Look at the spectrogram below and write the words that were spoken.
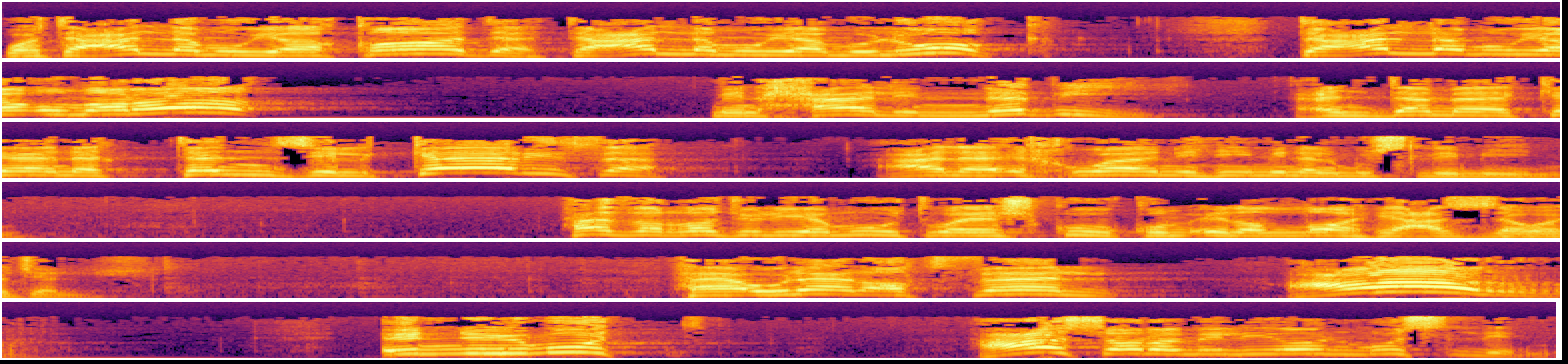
وتعلموا يا قادة تعلموا يا ملوك تعلموا يا أمراء من حال النبي عندما كانت تنزل كارثة على إخوانه من المسلمين. هذا الرجل يموت ويشكوكم إلى الله عز وجل. هؤلاء الأطفال عار إنه يموت. عشر مليون مسلم.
